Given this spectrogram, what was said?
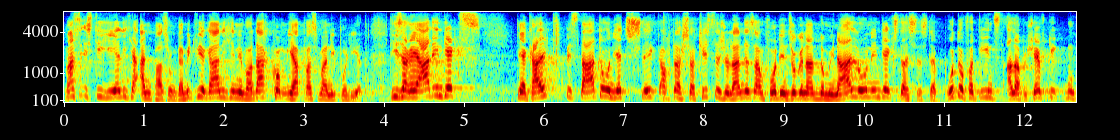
was ist die jährliche Anpassung, damit wir gar nicht in den Verdacht kommen, ihr habt etwas manipuliert. Dieser Realindex der galt bis dato, und jetzt schlägt auch das Statistische Landesamt vor, den sogenannten Nominallohnindex, das ist der Bruttoverdienst aller Beschäftigten,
